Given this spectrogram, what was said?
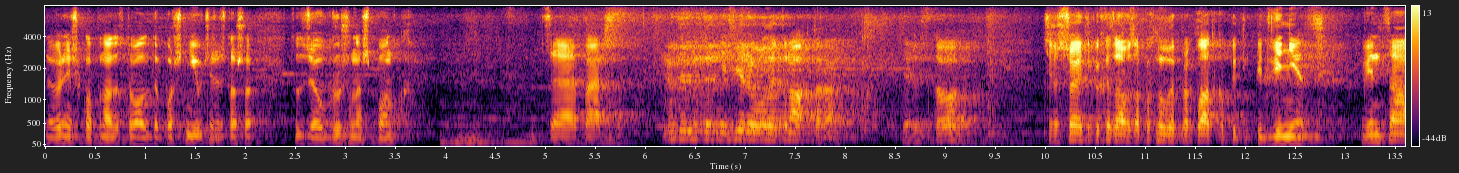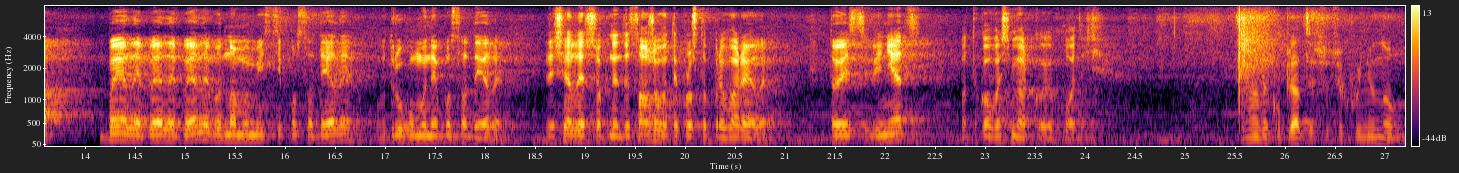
ну, верніше клапана доставали до поршнів, через те, що тут вже обрушена шпонка. Це перше. Люди модернізували трактора. Через то, через що я тобі казав, запихнули прокладку під, під вінець. Вінця били, били, били, в одному місці посадили, в другому не посадили. Рішили, щоб не досаджувати, просто приварили. Тобто вінець отако восьмеркою ходить. Це треба купляти всю цю хуйню нову.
